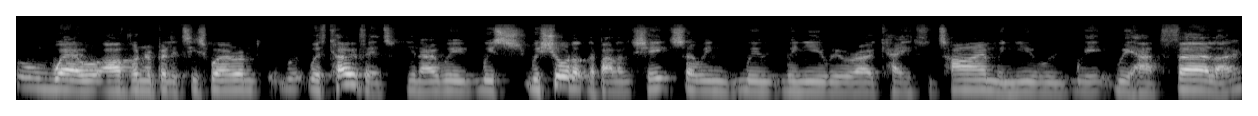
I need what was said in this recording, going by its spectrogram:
where our vulnerabilities were with COVID. You know, we we we shored up the balance sheet, so we we we knew we were okay for time. We knew we we, we had furlough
